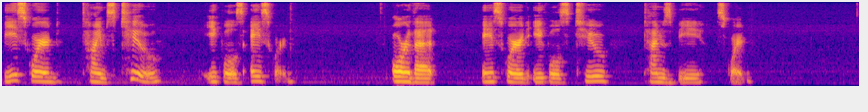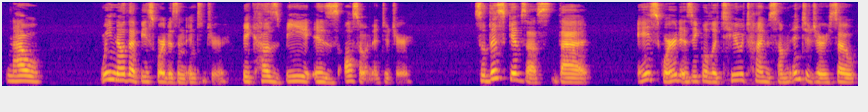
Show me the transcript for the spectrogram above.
b squared times 2 equals a squared, or that a squared equals 2 times b squared. Now, we know that b squared is an integer because b is also an integer. So this gives us that a squared is equal to 2 times some integer, so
